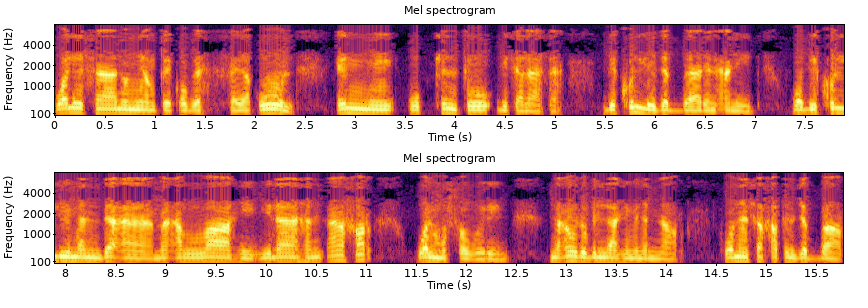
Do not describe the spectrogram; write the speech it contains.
ولسان ينطق به فيقول إني وكلت بثلاثة بكل جبار عنيد وبكل من دعا مع الله إلها آخر والمصورين. نعوذ بالله من النار ومن سخط الجبار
